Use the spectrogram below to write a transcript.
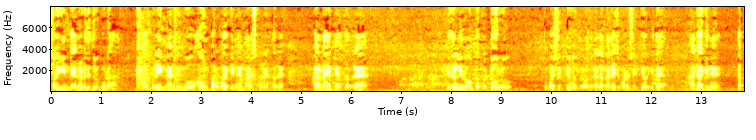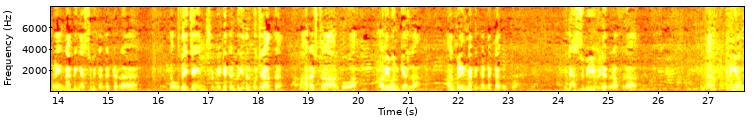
ಸೊ ಹಿಂದೆ ನಡೆದಿದ್ರು ಕೂಡ ಆ ಬ್ರೈನ್ ಮ್ಯಾಪಿಂಗು ಅವನ ಪರವಾಗಿನೇ ಮಾಡಿಸ್ಕೊಂಡಿರ್ತಾರೆ. ಕಾರಣ ಯಾಕೆ ಅಂತಂದ್ರೆ, ಇದರಲ್ಲಿರುವಂಥ ದೊಡ್ಡವರು ತುಂಬಾ ಶಕ್ತಿವಂತರು, ಅದನ್ನೆಲ್ಲ ಮ್ಯಾನೇಜ್ ಮಾಡೋ ಶಕ್ತಿ ಅವ್ರಿಗಿದೆ. ಹಾಗಾಗಿನೇ the brain mapping has to be conducted the Uday Jain should be taken to either Gujarat Maharashtra or Goa or even Kerala ಅಲ್ಲಿ ಬ್ರೈನ್ ಮ್ಯಾಪಿಂಗ್ ಕಂಡಕ್ಟ್ ಆಗಬೇಕು. It has to be videographed in a minimum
